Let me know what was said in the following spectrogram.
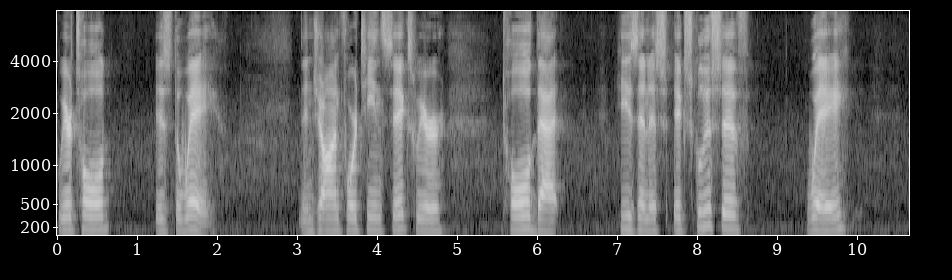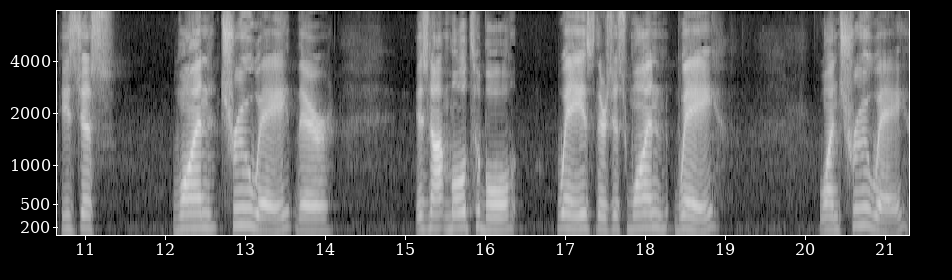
we are told, is the way. In John 14, 6, we are told that he's an exclusive way. He's just one true way. There is not multiple ways, there's just one way, one true way.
